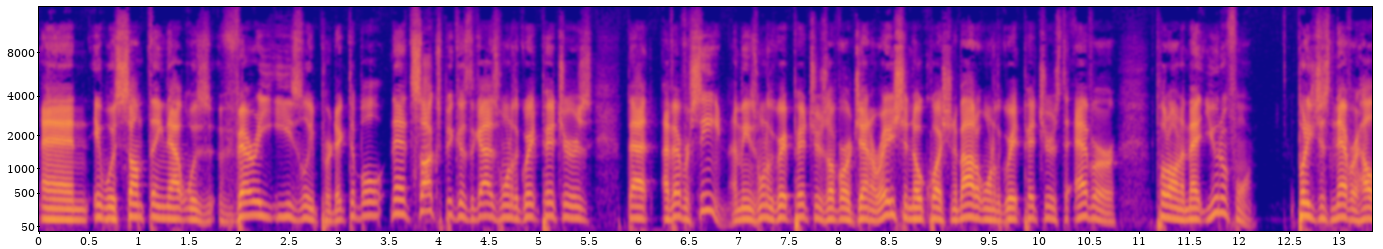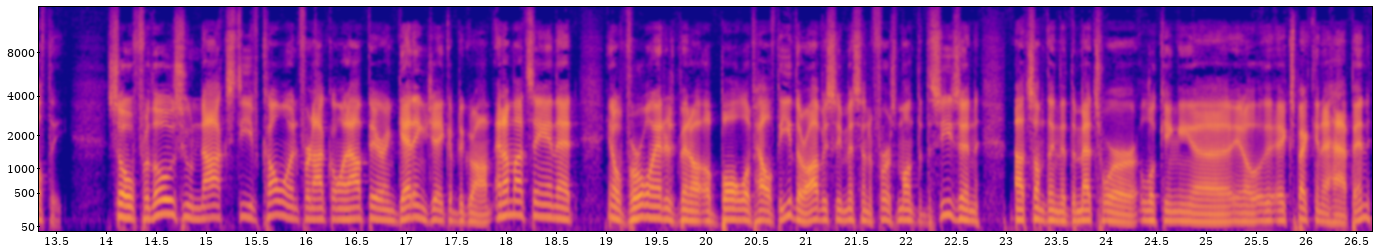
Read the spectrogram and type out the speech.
And it was something that was very easily predictable. And it sucks because the guy's one of the great pitchers that I've ever seen. I mean, he's one of the great pitchers of our generation, no question about it. One of the great pitchers to ever put on a Met uniform. But he's just never healthy. So for those who knock Steve Cohen for not going out there and getting Jacob DeGrom, and I'm not saying that you know Verlander's been a, a bowl of health either. Obviously, missing the first month of the season, not something that the Mets were looking, uh, you know, expecting to happen.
